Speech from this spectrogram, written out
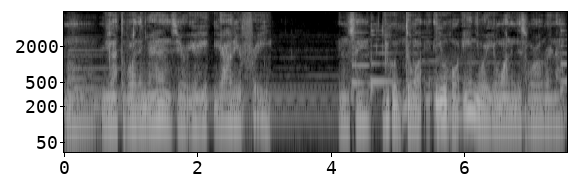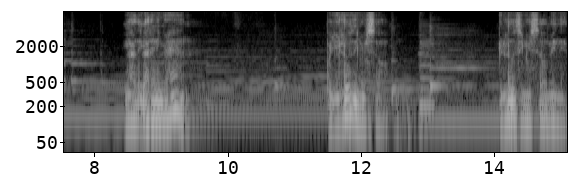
You know, you got the world in your hands. You're you're you're out here free. You know what I'm saying? You can do. You can go anywhere you want in this world right now. You got, you got it in your hand. But you're losing yourself. You're losing yourself in it.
